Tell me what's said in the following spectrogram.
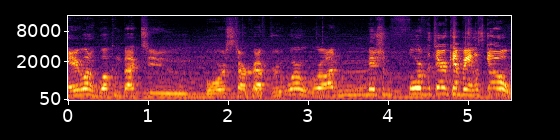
Hey everyone, welcome back to more StarCraft Brood War. We're on mission 4 of the Terran campaign, let's go!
